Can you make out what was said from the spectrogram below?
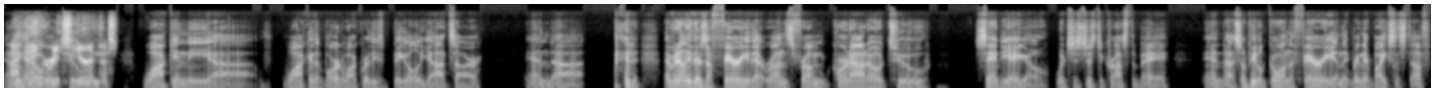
and I'm I head over to hearing this. Walk in the uh walk in the boardwalk where these big old yachts are and uh and evidently there's a ferry that runs from coronado to San Diego, which is just across the bay. And uh, so people go on the ferry and they bring their bikes and stuff,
